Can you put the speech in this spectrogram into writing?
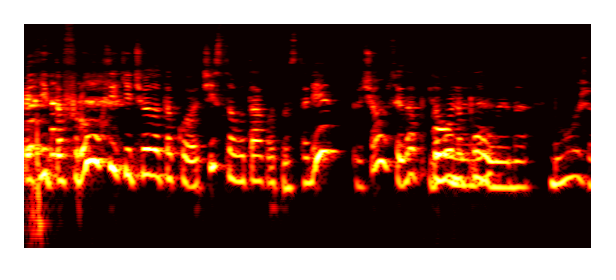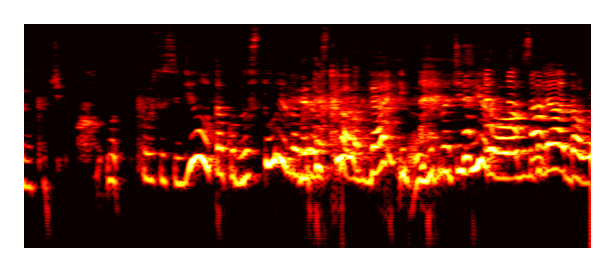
Какие-то фруктики, что-то такое. Чисто вот так вот на столе. Причем всегда довольно полные, да. Боже, а? Просто сидела вот так вот на стуле на Это как, да? И гипнотизировала взглядом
